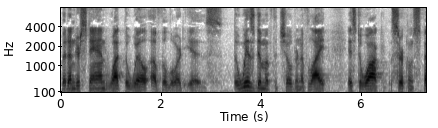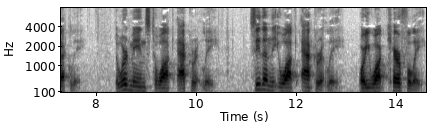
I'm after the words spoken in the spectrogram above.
but understand what the will of the Lord is. The wisdom of the children of light is to walk circumspectly. The word means to walk accurately, See then that you walk accurately, or you walk carefully.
